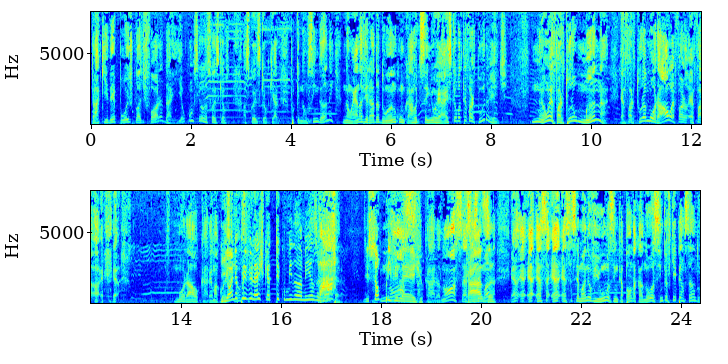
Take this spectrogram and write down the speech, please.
Pra que depois, pro lado de fora, daí eu consigo as coisas, que eu, as coisas que eu quero. Porque não se enganem, não é na virada do ano com um carro de 100 mil reais que eu vou ter fartura, gente. Não, é fartura humana, é fartura moral, é, far, é, fa- é- é- moral, cara. É uma coisa E olha o privilégio que é ter comida na mesa, Pá! né? Isso é um privilégio, Nossa, cara. cara. Nossa, essa Casa. semana. é- é- é- Essa, essa semana eu vi umas em Capão da Canoa, assim, que eu fiquei pensando.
